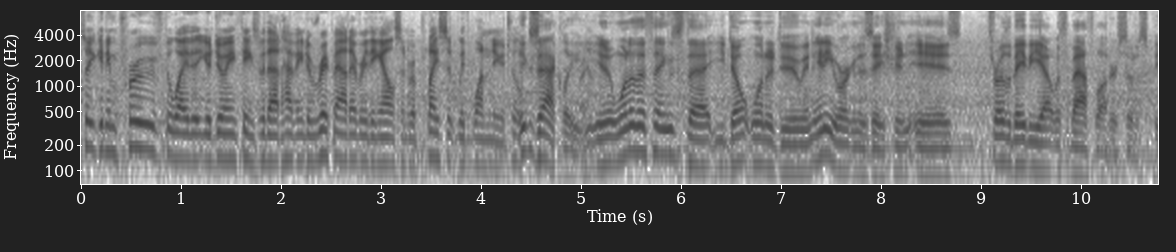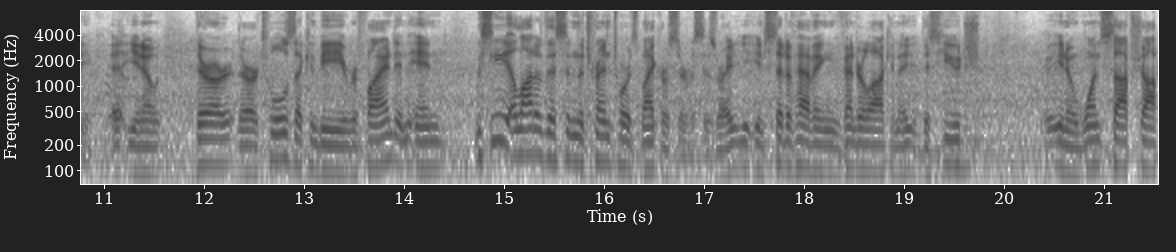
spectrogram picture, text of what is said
So you can improve the way that you're doing things without having to rip out everything else and replace it with one new tool. Exactly. You know, one of the things that you don't want to do in any organization is throw the baby out with the bathwater, so to speak. Uh, you know, there are there are tools that can be refined, and, and we see a lot of this in the trend towards microservices, right? Instead of having vendor lock and a, this huge you know, one-stop shop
